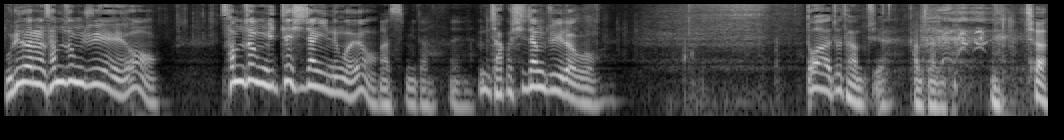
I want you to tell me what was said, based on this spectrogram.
우리나라는 삼성주의예요. 삼성 밑에 시장이 있는 거예요. 맞습니다. 예. 근데 자꾸 시장주의라고. 또 하죠, 다음 주에. 감사합니다. 자,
